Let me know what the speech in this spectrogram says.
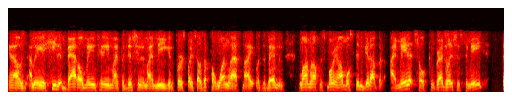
and I was I'm in a heated battle maintaining my position in my league in first place. I was up for one last night, went to bed and alarm went off this morning. I almost didn't get up, but I made it. So congratulations to me.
